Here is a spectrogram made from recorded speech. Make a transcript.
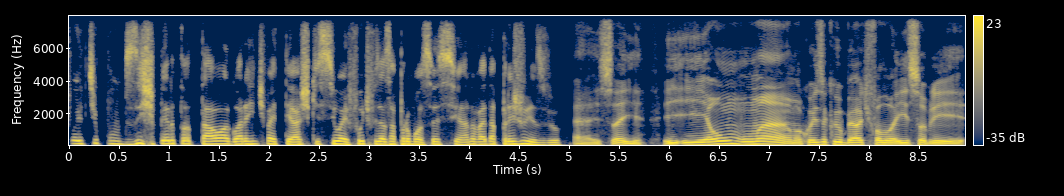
Foi tipo um desespero total. Agora a gente vai ter. Acho que se o iFood fizer essa promoção esse ano, vai dar prejuízo, viu? É, isso aí. E, e é um, uma, uma coisa que o Belt falou aí sobre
